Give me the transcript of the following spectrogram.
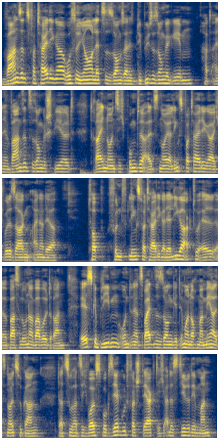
Wahnsinnsverteidiger. Roussillon letzte Saison seine Debütsaison gegeben, hat eine Wahnsinnssaison gespielt. 93 Punkte als neuer Linksverteidiger. Ich würde sagen, einer der Top 5 Linksverteidiger der Liga aktuell. Äh, Barcelona war wohl dran. Er ist geblieben und in der zweiten Saison geht immer noch mal mehr als Neuzugang. Dazu hat sich Wolfsburg sehr gut verstärkt. Ich attestiere dem Mann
